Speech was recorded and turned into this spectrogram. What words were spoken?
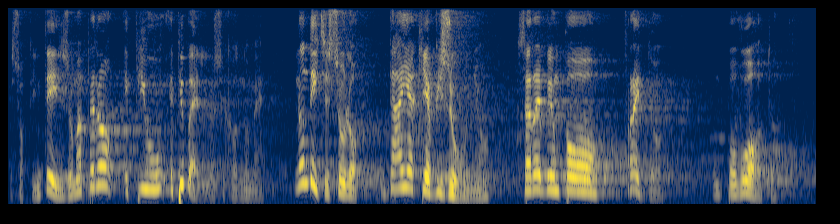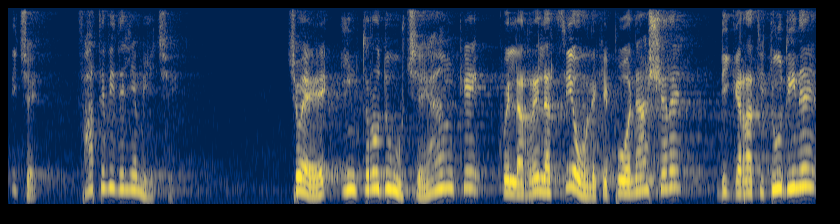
è sottinteso, ma però è più, è più bello secondo me. Non dice solo dai a chi ha bisogno, sarebbe un po' freddo, un po' vuoto. Dice fatevi degli amici cioè introduce anche quella relazione che può nascere di gratitudine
